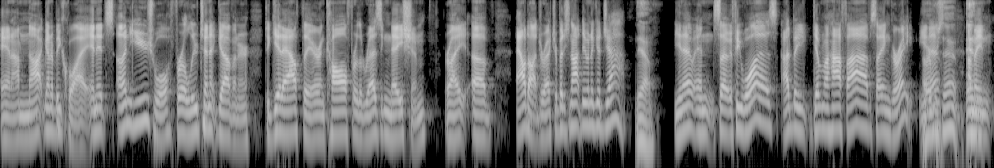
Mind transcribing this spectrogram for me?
And I'm not going to be quiet. And it's unusual for a lieutenant governor to get out there and call for the resignation, right, of AlDOT director, but he's not doing a good job. yeah. You know, and so if he was, I'd be giving him a high five, saying, "Great." You 100%. I And- mean,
